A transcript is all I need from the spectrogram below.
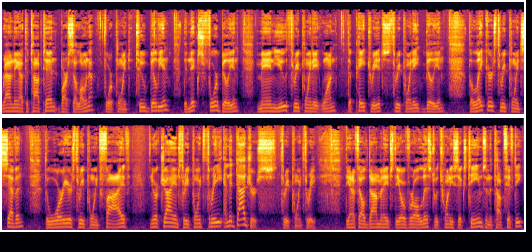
rounding out the top 10 Barcelona 4.2 billion, the Knicks 4 billion, Man U 3.81, the Patriots 3.8 billion, the Lakers 3.7, the Warriors 3.5, New York Giants 3.3, and the Dodgers 3.3. The NFL dominates the overall list with 26 teams in the top 50.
